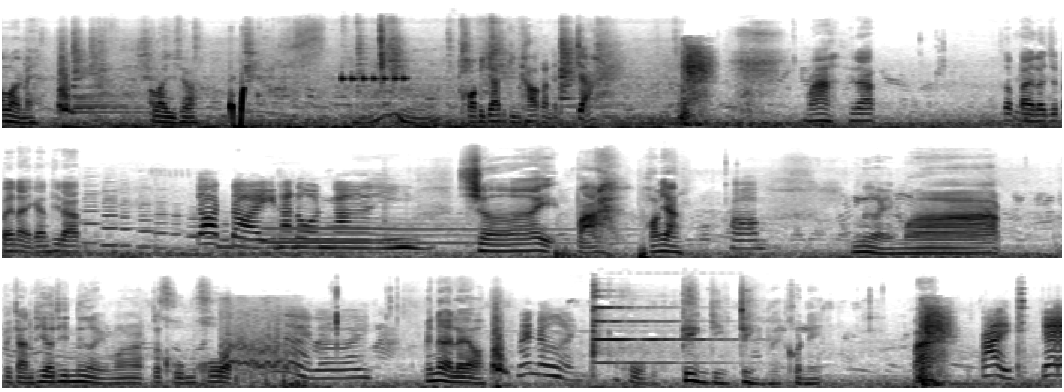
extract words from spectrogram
อร่อยไหมอร่อยอยู่ใช่ปะอืม ขอไปญาตกินข้าวกันนะจ๊ะ มาที่รัก ต่อไปเราจะไปไหนกันที่รัก ยอดดอยอินทนนท์ไง ใช่ปะพร้อมยัง พร้อมเหนื่อยมาก เป็นการเที่ยวที่เหนื่อยมากแต่คุ้มโคตร ไม่เหนื่อยเลย ไม่เหนื่อยเลยเหรอ ไม่เหนื่อย โอ้โห เก่งจริง ๆ เลยคนนี้ ไป ไป เย้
